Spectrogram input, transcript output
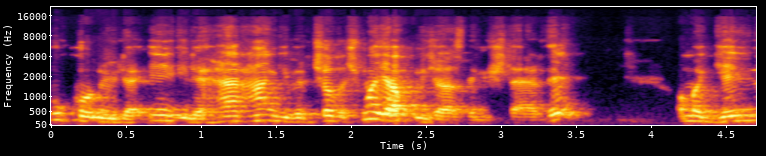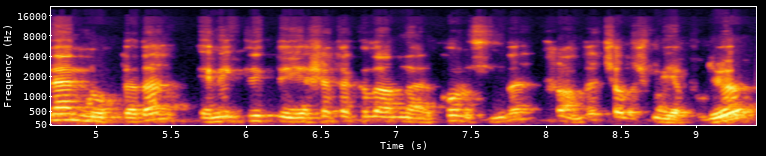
bu konuyla ilgili herhangi bir çalışma yapmayacağız demişlerdi. Ama gelinen noktada emeklilikte yaşa takılanlar konusunda şu anda çalışma yapılıyor.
